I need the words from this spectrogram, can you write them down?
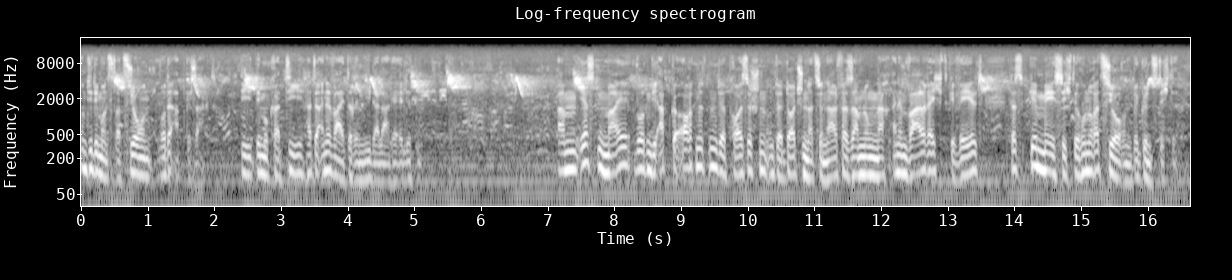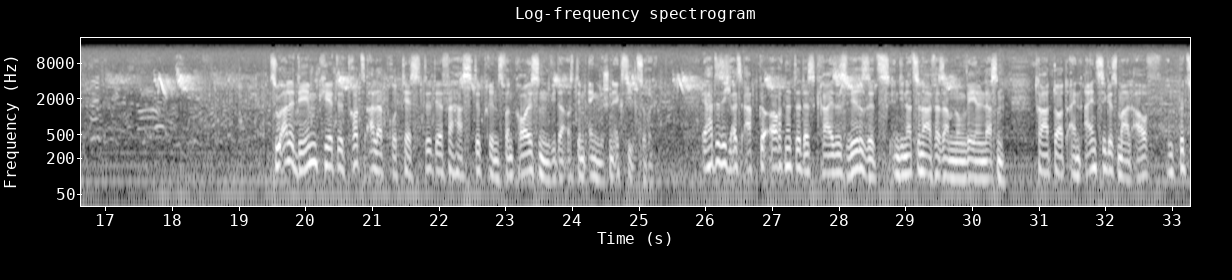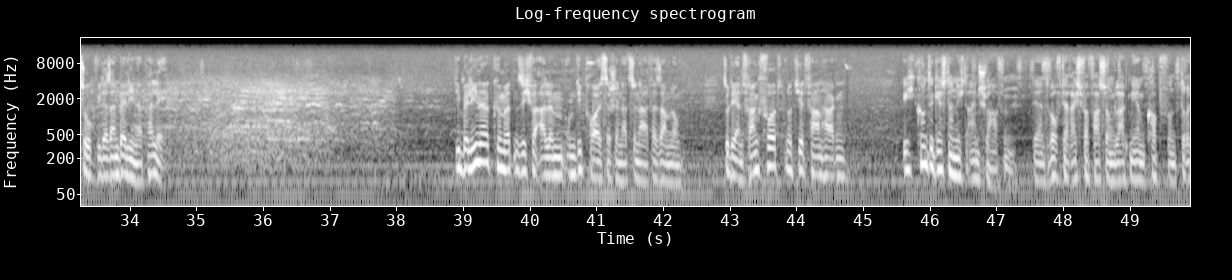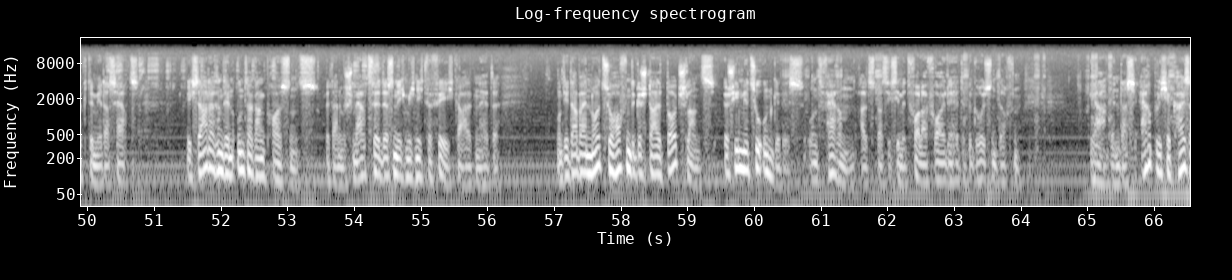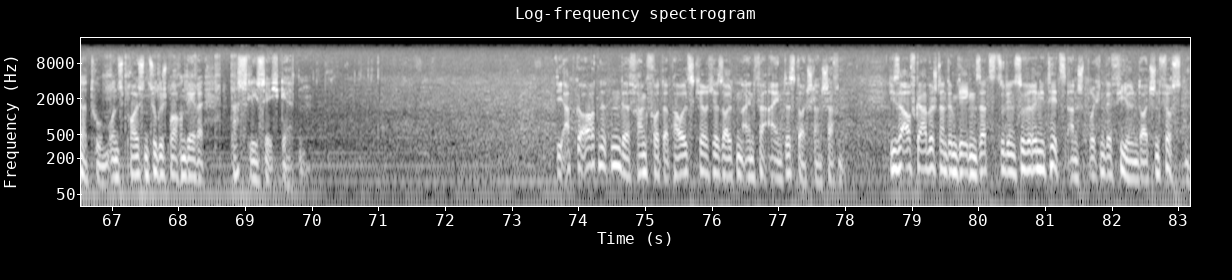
und die Demonstration wurde abgesagt. Die Demokratie hatte eine weitere Niederlage erlitten. Am 1. Mai wurden die Abgeordneten der preußischen und der deutschen Nationalversammlung nach einem Wahlrecht gewählt, das gemäßigte Honoratioren begünstigte. Zu alledem kehrte trotz aller Proteste der verhasste Prinz von Preußen wieder aus dem englischen Exil zurück. Er hatte sich als Abgeordneter des Kreises Wirsitz in die Nationalversammlung wählen lassen, trat dort ein einziges Mal auf und bezog wieder sein Berliner Palais. Die Berliner kümmerten sich vor allem um die preußische Nationalversammlung. Zu der in Frankfurt, notiert Farnhagen, ich konnte gestern nicht einschlafen. Der Entwurf der Reichsverfassung lag mir im Kopf und drückte mir das Herz. Ich sah darin den Untergang Preußens, mit einem Schmerze, dessen ich mich nicht für fähig gehalten hätte. Und die dabei neu zu hoffende Gestalt Deutschlands erschien mir zu ungewiss und fern, als dass ich sie mit voller Freude hätte begrüßen dürfen. Ja, wenn das erbliche Kaisertum uns Preußen zugesprochen wäre, das ließe ich gelten. Die Abgeordneten der Frankfurter Paulskirche sollten ein vereintes Deutschland schaffen. Diese Aufgabe stand im Gegensatz zu den Souveränitätsansprüchen der vielen deutschen Fürsten.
